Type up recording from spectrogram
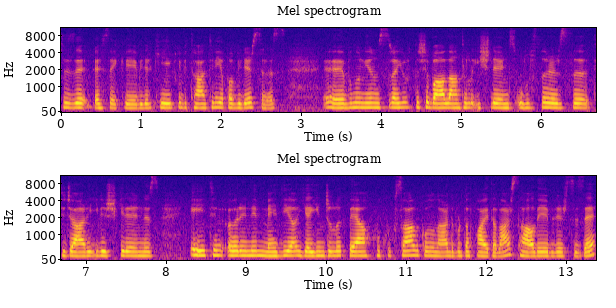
sizi destekleyebilir, keyifli bir tatil yapabilirsiniz. E, bunun yanı sıra yurt dışı bağlantılı işleriniz, uluslararası ticari ilişkileriniz, eğitim, öğrenim, medya, yayıncılık veya hukuksal konularda burada faydalar sağlayabilir size.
